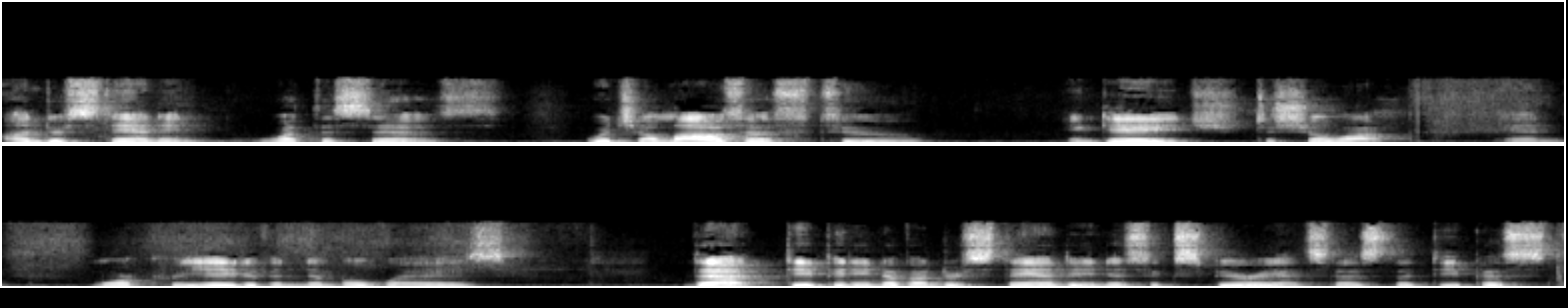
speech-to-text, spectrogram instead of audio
understanding what this is, which allows us to engage, to show up in more creative and nimble ways. That deepening of understanding is experienced as the deepest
